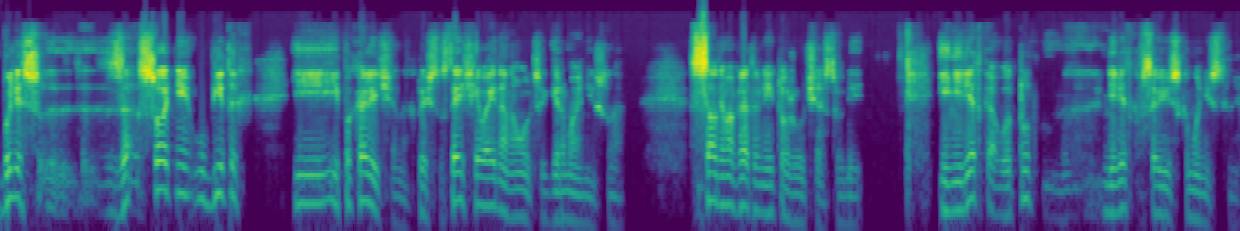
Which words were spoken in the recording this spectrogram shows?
были сотни убитых и, и покалеченных. То есть настоящая война на улицах Германии шла. Социал-демократы в ней тоже участвовали. И нередко, вот тут, нередко в союзе с коммунистами.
